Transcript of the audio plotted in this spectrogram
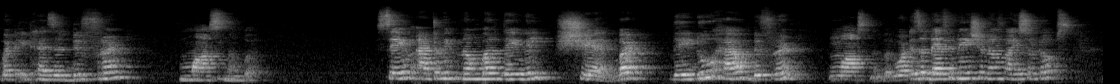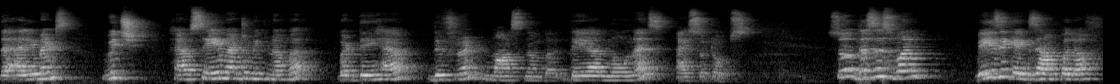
but it has a different mass number. Same atomic number they will share but they do have different mass number. What is the definition of isotopes? The elements which have same atomic number but they have different mass number. They are known as isotopes. So this is one basic example of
